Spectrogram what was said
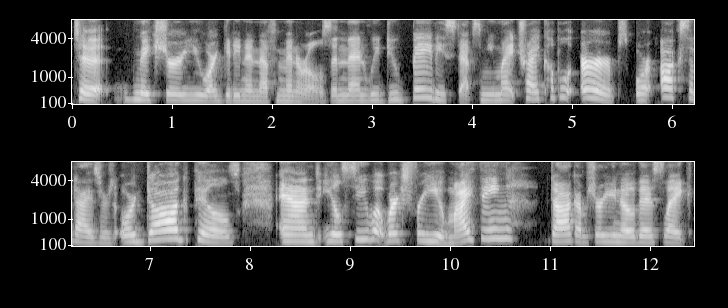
to make sure you are getting enough minerals. And then we do baby steps, and you might try a couple herbs or oxidizers or dog pills, and you'll see what works for you. My thing, Doc, I'm sure you know this, like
